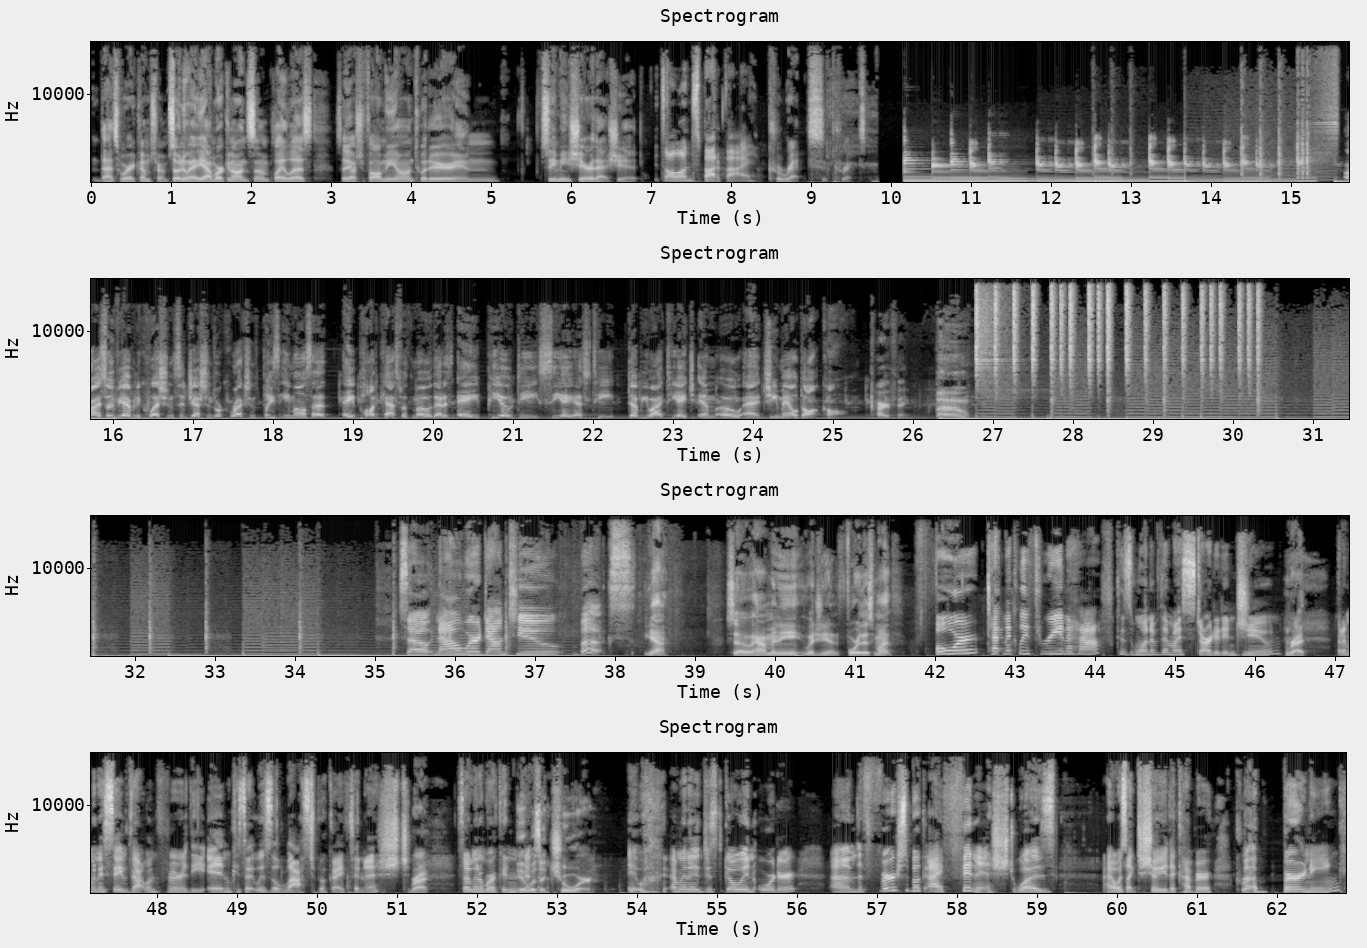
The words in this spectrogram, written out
that's where it comes from. So anyway, yeah, I'm working on some playlists. So y'all should follow me on Twitter and see me share that shit. It's all on Spotify. Correct. Correct. Right, so if you have any questions, suggestions, or corrections, please email us at a podcast with Mo. That is a p o d c a s t w i t h m o at gmail.com. Perfect. Boom. So now we're down to books. Yeah. So how many What'd you need? Four this month? Four, technically three and a half, because one of them I started in June. Right. But I'm going to save that one for the end because it was the last book I finished. Right. So I'm going to work in. It was a chore. it, I'm going to just go in order. Um, the first book I finished was I always like to show you the cover. Correct. A burning,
